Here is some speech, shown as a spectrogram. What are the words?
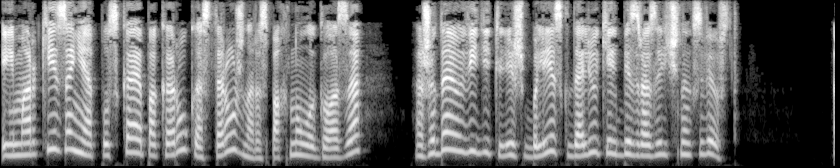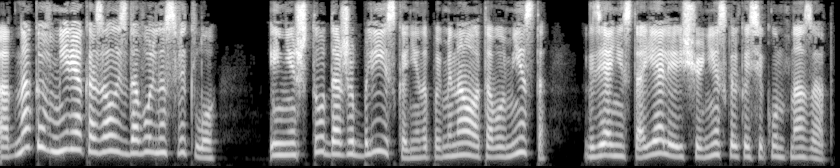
И маркиза, не отпуская пока рук, осторожно распахнула глаза, ожидая увидеть лишь блеск далеких безразличных звезд. Однако в мире оказалось довольно светло, и ничто даже близко не напоминало того места, где они стояли еще несколько секунд назад.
